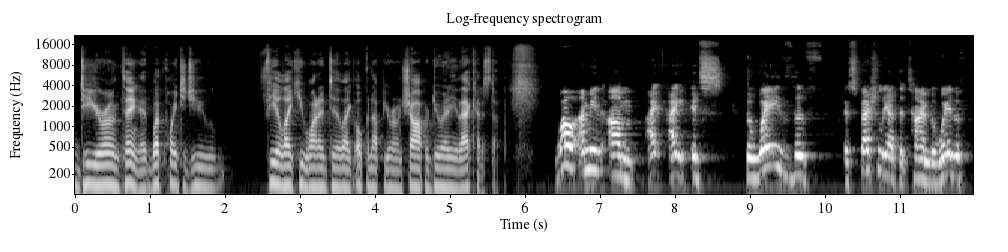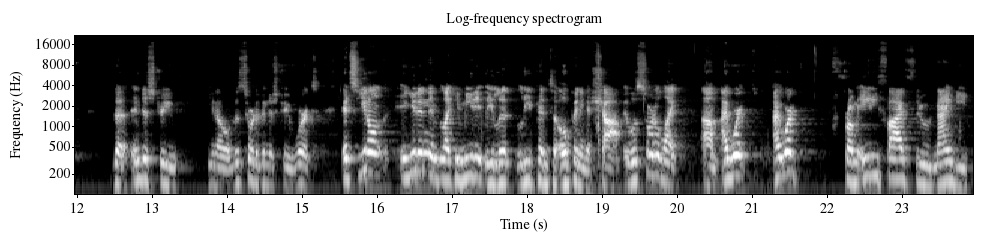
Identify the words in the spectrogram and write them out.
do your own thing? At what point did you feel like you wanted to like open up your own shop or do any of that kind of stuff? Well, I mean, um, I, I, it's the way the, especially at the time, the way the, the industry, you know, this sort of industry works. It's you don't, you didn't like immediately leap into opening a shop. It was sort of like um, I worked I worked from '85 through '90,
